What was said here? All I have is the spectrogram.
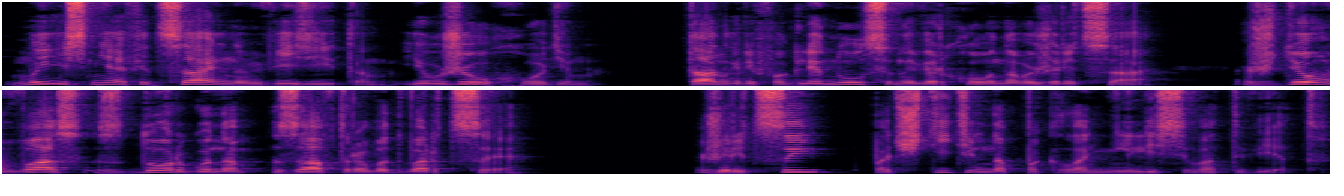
Мы с неофициальным визитом и уже уходим. Тангриф оглянулся на верховного жреца. «Ждем вас с Доргуном завтра во дворце». Жрецы почтительно поклонились в ответ.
